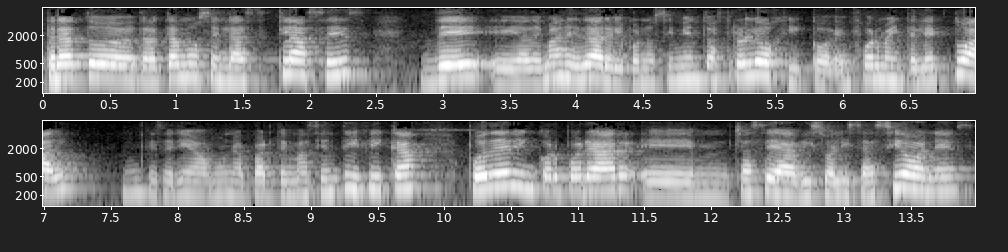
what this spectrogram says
trato, tratamos en las clases de, eh, además de dar el conocimiento astrológico en forma intelectual, que sería una parte más científica, poder incorporar eh, ya sea visualizaciones,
